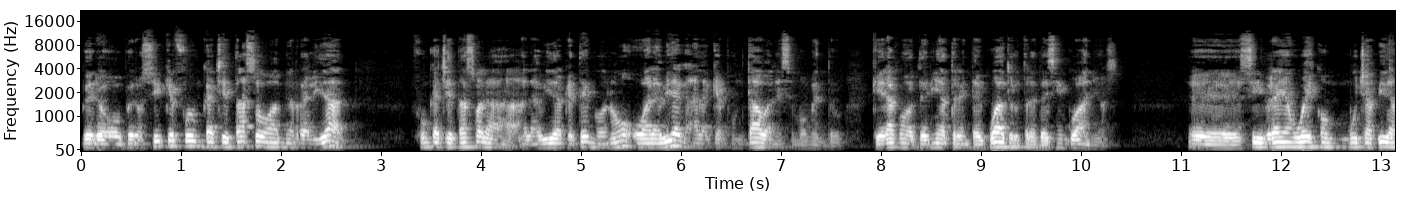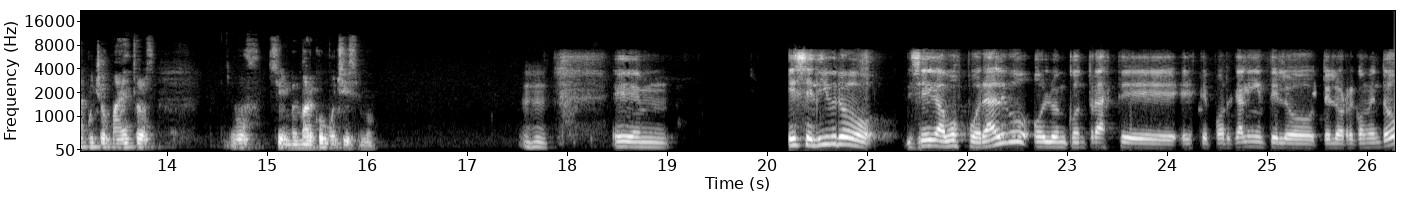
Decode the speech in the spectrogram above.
pero, pero sí que fue un cachetazo a mi realidad, fue un cachetazo a la, a la vida que tengo, ¿no? O a la vida a la que apuntaba en ese momento, que era cuando tenía 34, 35 años. Eh, sí, Brian Weiss con muchas vidas, muchos maestros, uf, sí, me marcó muchísimo. Uh -huh. eh, ¿Ese libro llega a vos por algo o lo encontraste este, porque alguien te lo, te lo recomendó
